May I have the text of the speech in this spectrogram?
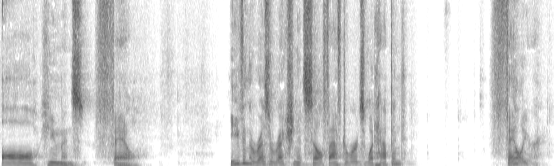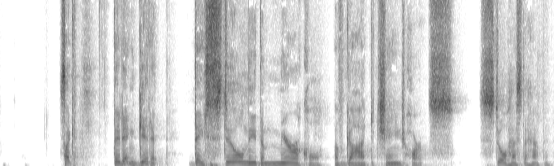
All humans fail. Even the resurrection itself afterwards, what happened? Failure. It's like they didn't get it they still need the miracle of God to change hearts. Still has to happen.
